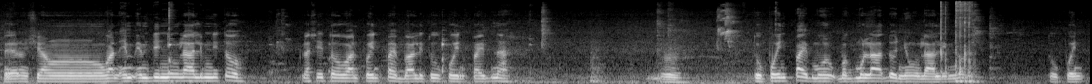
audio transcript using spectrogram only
Meron siyang 1 mm din yung lalim nito. Plus ito 1.5, bali 2.5 na. Hmm. 2.5 mo- magmula doon yung lalim nun. 2.5.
